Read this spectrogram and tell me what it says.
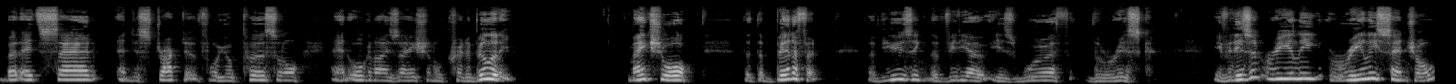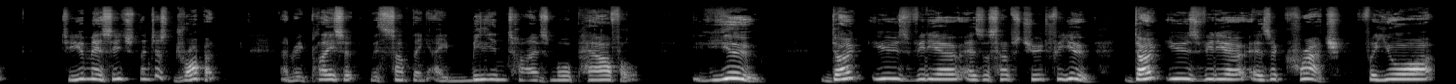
But it's sad and destructive for your personal and organizational credibility. Make sure that the benefit of using the video is worth the risk. If it isn't really, really central to your message, then just drop it and replace it with something a million times more powerful. You. Don't use video as a substitute for you. Don't use video as a crutch for your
